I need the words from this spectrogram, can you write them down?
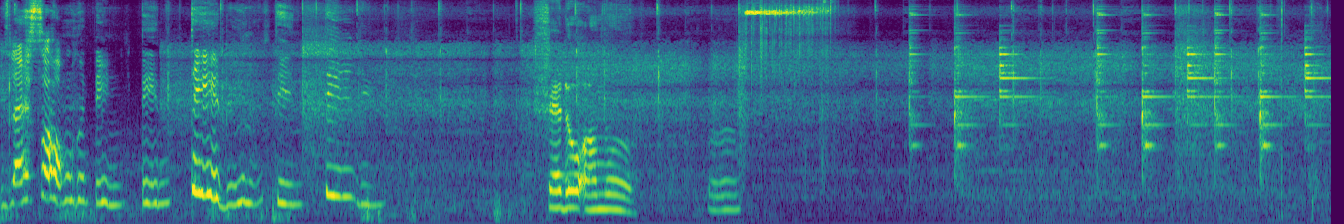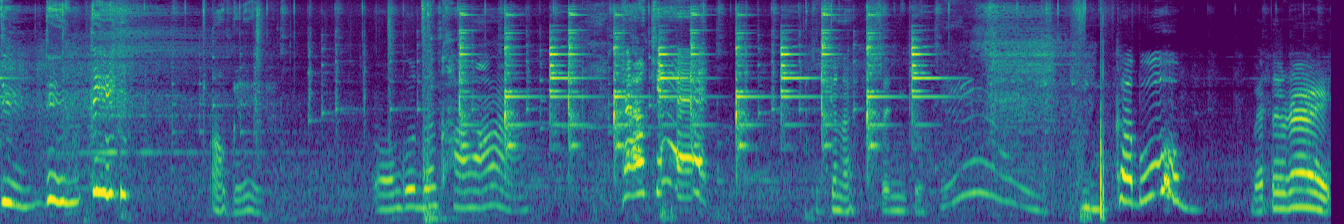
It's like a song. Tin, tin, tin, tin, tin, tin. Shadow armor. Tin, Okay. Oh, golden car. Hellcat! It's gonna send you to. Kaboom! Better right.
